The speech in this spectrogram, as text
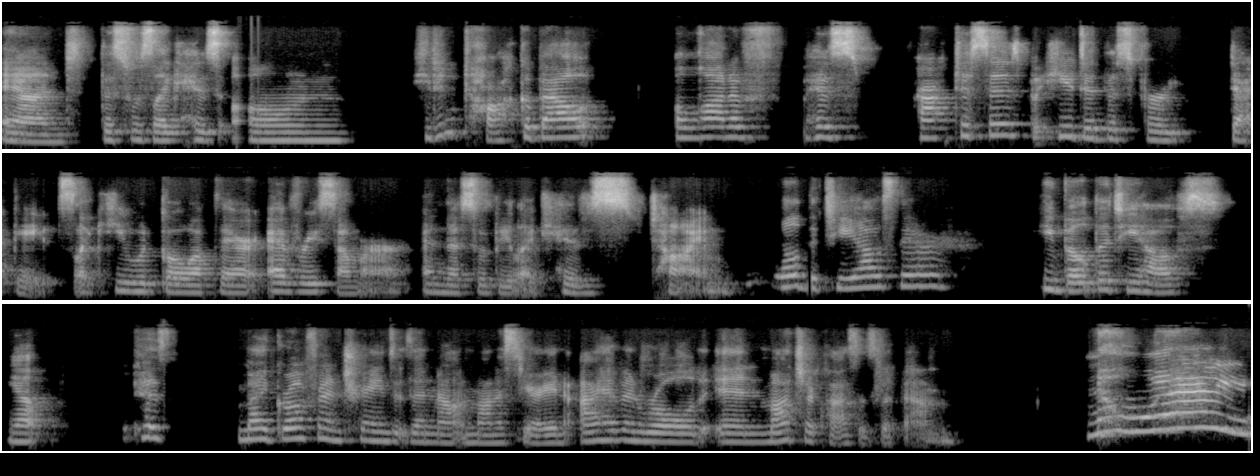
And this was like his own, he didn't talk about a lot of his practices, but he did this for decades. Like he would go up there every summer, and this would be like his time. Build the tea house there. He built the tea house. Yep. Because my girlfriend trains at Zen Mountain Monastery, and I have enrolled in matcha classes with them. No way.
